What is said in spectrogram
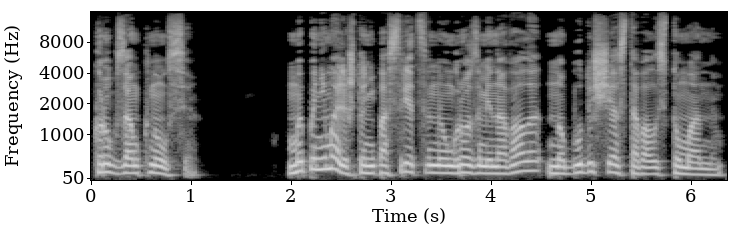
Круг замкнулся. Мы понимали, что непосредственная угроза миновала, но будущее оставалось туманным.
